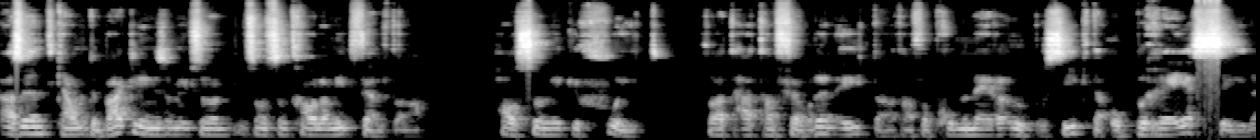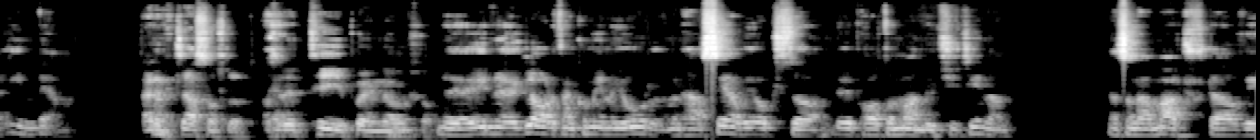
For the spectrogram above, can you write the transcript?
alltså inte, kanske inte backlinjen så mycket som, som centrala mittfältarna, ha så mycket skit. För att, att han får den ytan, att han får promenera upp och sikta och bredsida in den. Ja, det är ett klassavslut. Alltså det är 10 poäng där också. Nu är, jag, nu är jag glad att han kom in och gjorde det, men här ser vi också, det vi pratade om Manducic innan. En sån här match där vi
